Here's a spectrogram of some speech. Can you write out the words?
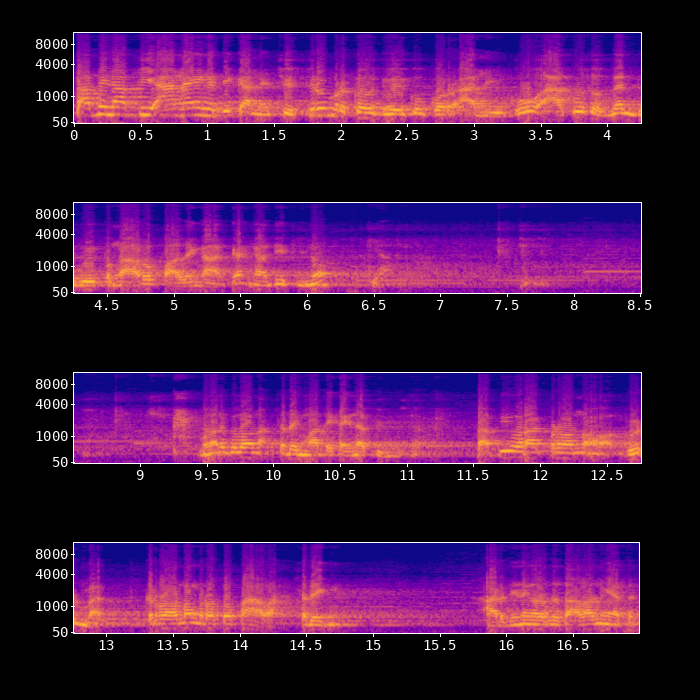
Tapi Nabi aneh ngendikan justru mergo duwe ku Quran aku sebenarnya duwe pengaruh paling akeh nganti dino kiamat. Mengenai kalau nak sering mati kayak Nabi Musa, tapi orang krono hormat, krono ngerasa salah, sering artinya ngerasa salah nih atas.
